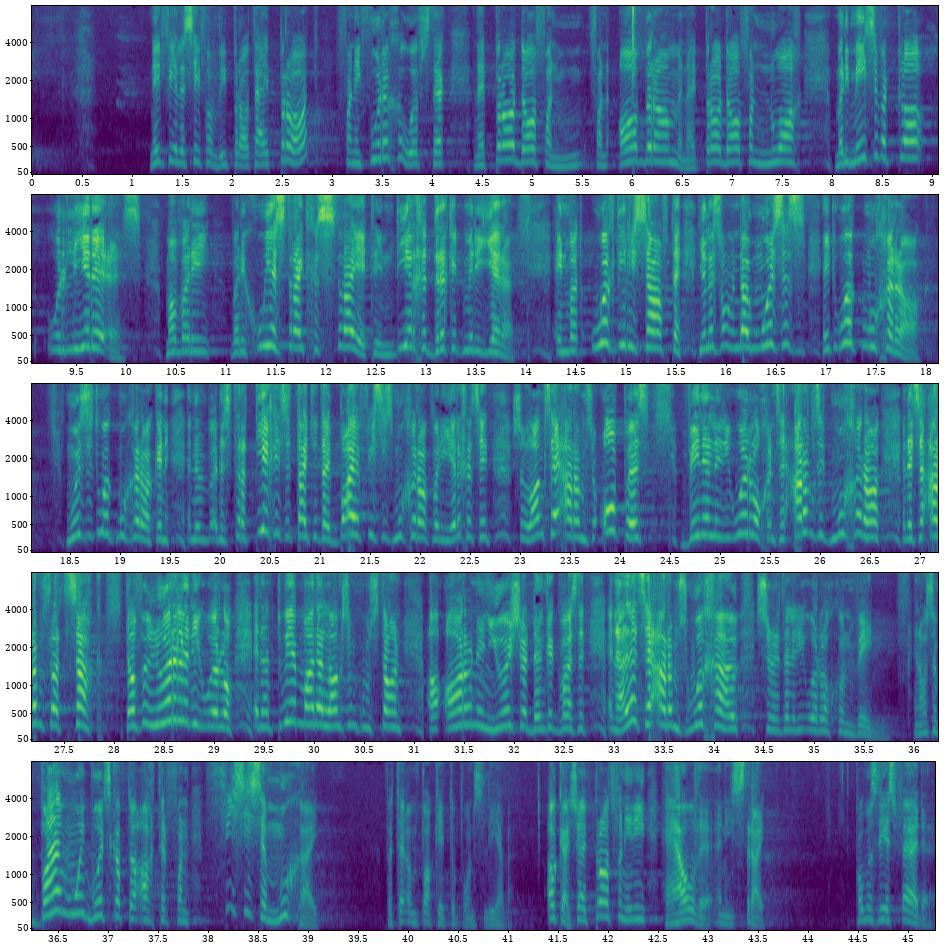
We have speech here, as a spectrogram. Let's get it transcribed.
net vir julle sê van wie praat hy? Hy praat van die vorige hoofstuk en hy praat daar van van Abraham en hy praat daar van Noag, maar die mense wat klaar oorlede is, maar wat die wat die goeie stryd gestry het en deurgedruk het met die Here en wat ook deur dieselfde, julle sal onthou Moses het ook moeg geraak. Moses het ook moeg geraak en in 'n strategiese tyd het hy baie fisies moeg geraak wat die Here gesê het, solank sy arms op is, wen hulle die oorlog en sy arms het moeg geraak en dit sy arms laat sak. Dan verloor hulle die oorlog en dan twee manne langs hom kom staan, Aaron en Joshua dink ek was dit en hulle het sy arms hoog gehou sodat hulle die oorlog kon wen. En daar's 'n baie mooi boodskap daar agter van fisiese moegheid wat 'n impak het op ons lewe. OK, so hy praat van hierdie helde in die stryd. Kom ons lees verder.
